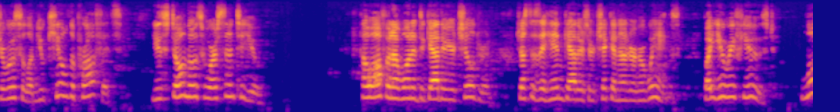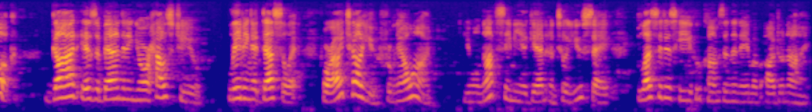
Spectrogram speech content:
Jerusalem, you kill the prophets, you stone those who are sent to you. How often I wanted to gather your children, just as a hen gathers her chicken under her wings, but you refused. Look, God is abandoning your house to you, leaving it desolate. For I tell you, from now on, you will not see me again until you say, Blessed is he who comes in the name of Adonai.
